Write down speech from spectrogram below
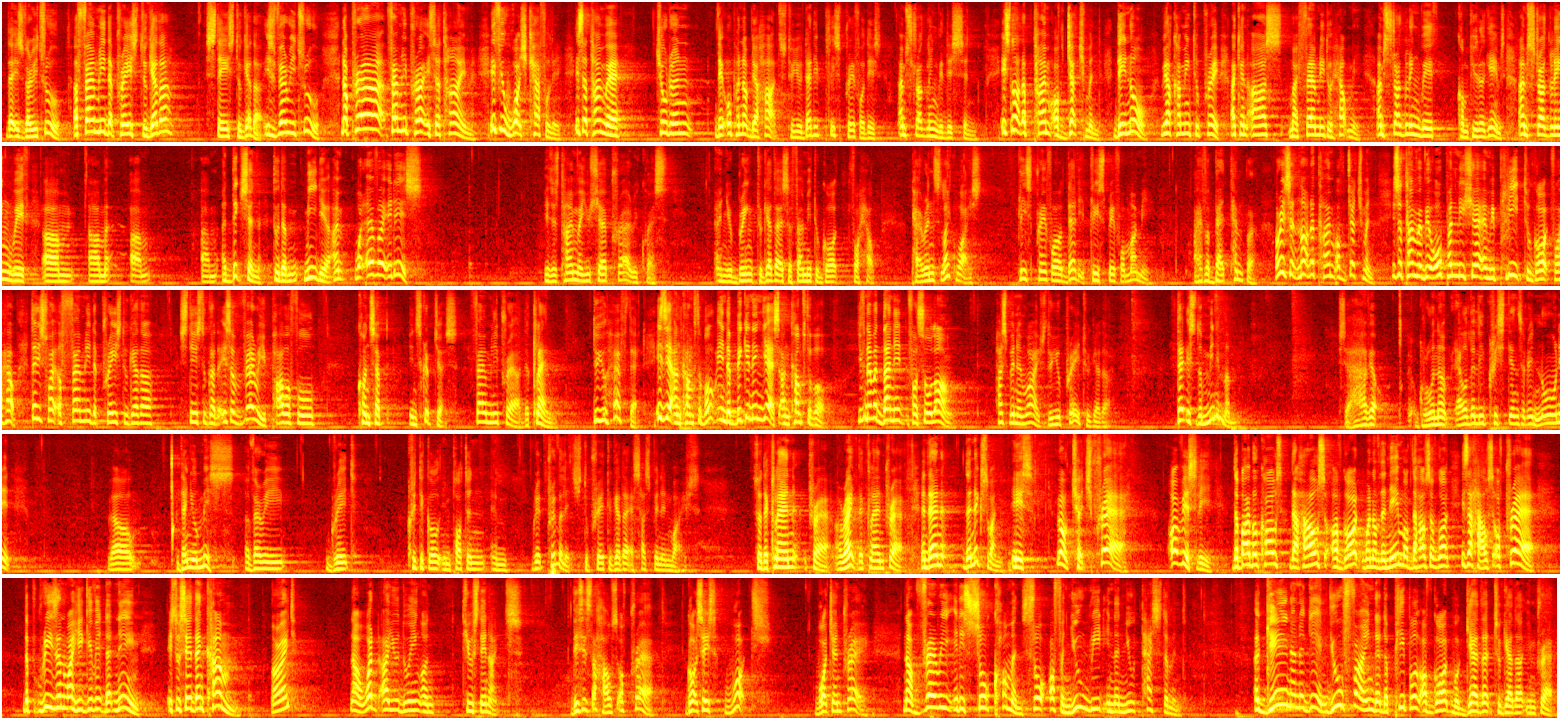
that is very true. A family that prays together stays together. It's very true. Now, prayer, family prayer is a time, if you watch carefully, it's a time where children, they open up their hearts to you. Daddy, please pray for this. I'm struggling with this sin. It's not a time of judgment. They know we are coming to pray. I can ask my family to help me. I'm struggling with computer games. I'm struggling with um, um, um, um addiction to the media. I'm, whatever it is. It is time where you share prayer requests and you bring together as a family to God for help. Parents, likewise. Please pray for daddy. Please pray for mommy. I have a bad temper. Or is it not a time of judgment? It's a time where we openly share and we plead to God for help. That is why a family that prays together stays together. It's a very powerful concept in scriptures. Family prayer, the clan. Do you have that? Is it uncomfortable? In the beginning, yes, uncomfortable. You've never done it for so long. Husband and wives, do you pray together? That is the minimum. You say, ah, we grown up, elderly Christians already known it. Well, then you miss a very great, critical, important, and great privilege to pray together as husband and wives. So the clan prayer, all right? The clan prayer. And then the next one is, well, church prayer. Obviously, the Bible calls the house of God, one of the name of the house of God is a house of prayer. The reason why he gave it that name is to say, then come, all right? Now, what are you doing on Tuesday nights? This is the house of prayer. God says, watch, watch and pray. Now, very, it is so common, so often. You read in the New Testament, again and again, you find that the people of God were gathered together in prayer.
